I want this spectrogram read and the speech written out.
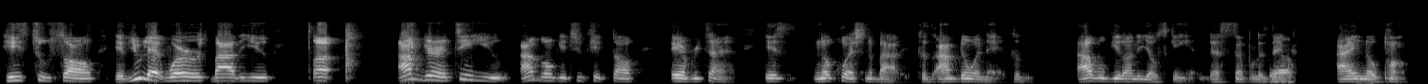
He's too soft. If you let words bother you, uh, I'm guaranteeing you, I'm gonna get you kicked off every time. It's no question about it, cause I'm doing that, cause I will get under your skin. That's simple as yeah. that. I ain't no punk.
